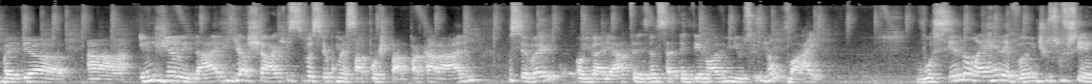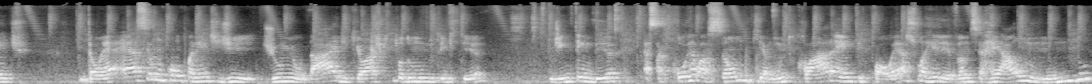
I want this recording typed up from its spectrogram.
vai ter a, a ingenuidade de achar que se você começar a postar pra caralho, você vai angariar 379 mil. Não vai. Você não é relevante o suficiente. Então, é, essa é um componente de, de humildade que eu acho que todo mundo tem que ter, de entender essa correlação que é muito clara entre qual é a sua relevância real no mundo,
